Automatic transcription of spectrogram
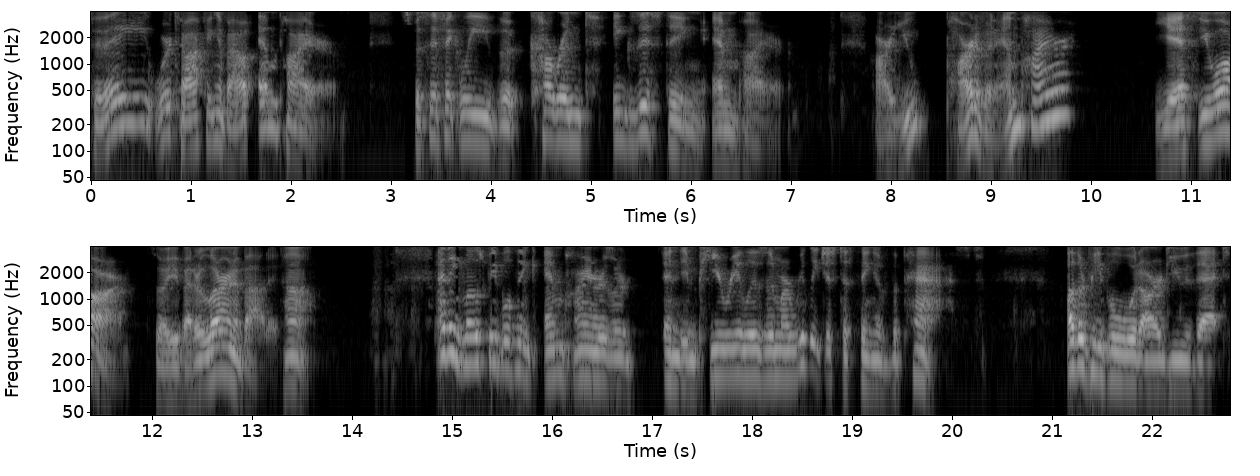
Today we're talking about empire, specifically the current existing empire. Are you part of an empire? Yes, you are, so you better learn about it, huh? I think most people think empires are, and imperialism are really just a thing of the past. Other people would argue that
